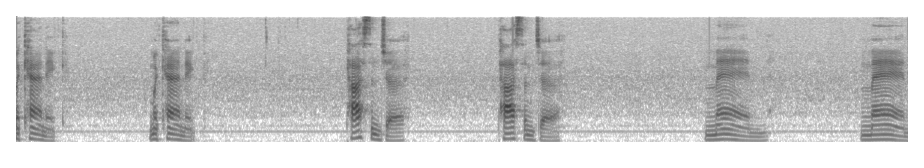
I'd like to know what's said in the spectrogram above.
mechanic mechanic passenger passenger man man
